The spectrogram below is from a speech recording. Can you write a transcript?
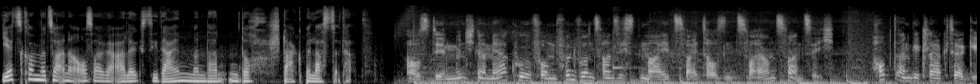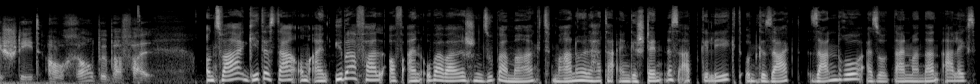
Jetzt kommen wir zu einer Aussage, Alex, die deinen Mandanten doch stark belastet hat. Aus dem Münchner Merkur vom 25. Mai 2022. Hauptangeklagter gesteht auch Raubüberfall. Und zwar geht es da um einen Überfall auf einen oberbayerischen Supermarkt. Manuel hatte ein Geständnis abgelegt und gesagt, Sandro, also dein Mandant Alex,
